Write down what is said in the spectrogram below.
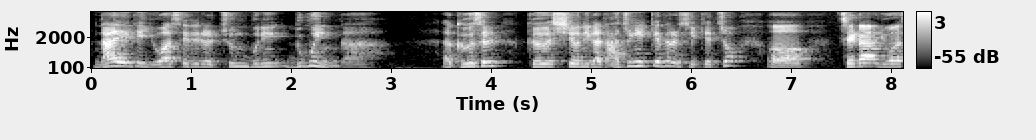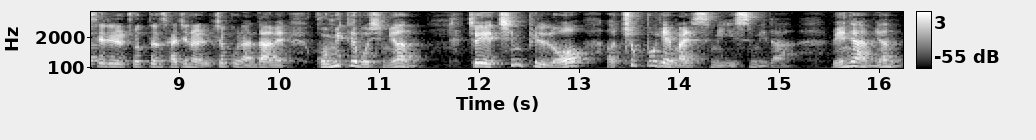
나에게 유아세례를 준 분이 누구인가? 아, 그것을 그 시연이가 나중에 깨달을 수 있겠죠? 어, 제가 유아 세례를 줬던 사진을 적고 난 다음에 그 밑에 보시면 저의 친필로 어, 축복의 말씀이 있습니다. 왜냐하면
